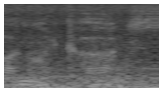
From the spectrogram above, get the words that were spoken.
by my curse.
